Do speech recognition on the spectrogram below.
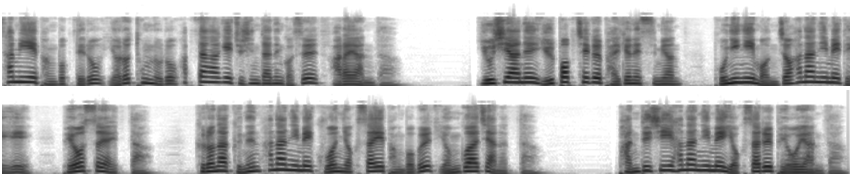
3위의 방법대로 여러 통로로 합당하게 주신다는 것을 알아야 한다. 요시아는 율법책을 발견했으면 본인이 먼저 하나님에 대해 배웠어야 했다. 그러나 그는 하나님의 구원 역사의 방법을 연구하지 않았다. 반드시 하나님의 역사를 배워야 한다.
